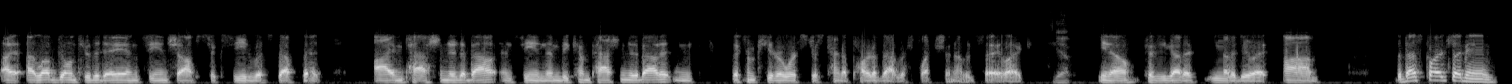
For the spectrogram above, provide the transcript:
I, I love going through the day and seeing shops succeed with stuff that I'm passionate about and seeing them become passionate about it. And the computer work's just kind of part of that reflection, I would say. Like, Yep. you know, because you gotta you gotta do it. Um, the best parts, I mean,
